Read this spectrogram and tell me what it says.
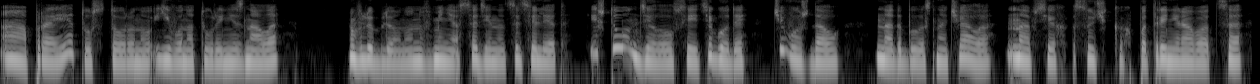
а про эту сторону его натуры не знала. Влюблен он в меня с одиннадцати лет. И что он делал все эти годы? Чего ждал? Надо было сначала на всех сучках потренироваться —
